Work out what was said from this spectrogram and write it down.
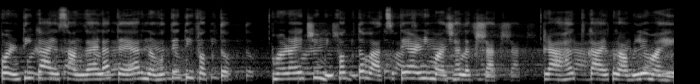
पण ती काय सांगायला तयार नव्हते ती फक्त म्हणायची मी फक्त वाचते आणि माझ्या लक्षात. राहत काय प्रॉब्लेम आहे?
